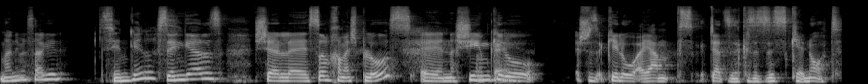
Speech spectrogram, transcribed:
מה אני מנסה להגיד? single? singles של אה, 25 פלוס, אה, נשים אוקיי. כאילו, שזה כאילו היה, את יודעת, זה כזה, זה זקנות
